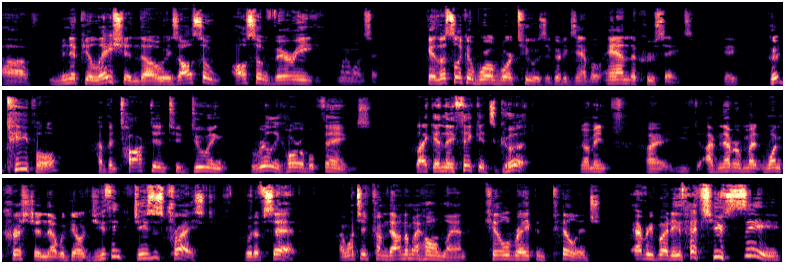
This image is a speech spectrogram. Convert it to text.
uh, manipulation, though, is also also very. What do I want to say? Okay, let's look at World War II as a good example, and the Crusades. Okay, good people have been talked into doing really horrible things, like, and they think it's good. You know I mean? I, I've never met one Christian that would go, "Do you think Jesus Christ would have said, I want you to come down to my homeland, kill, rape, and pillage everybody that you see?"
